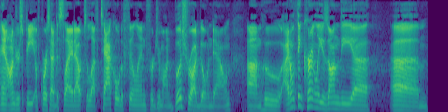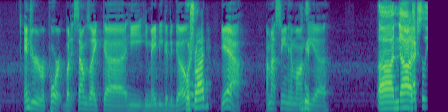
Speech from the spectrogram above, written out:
and Andrus Peat, of course, had to slide out to left tackle to fill in for Jermon Bushrod going down, um, who I don't think currently is on the uh, um, injury report, but it sounds like uh, he he may be good to go. Bushrod? Yeah, I'm not seeing him on the. Uh... uh no, I actually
